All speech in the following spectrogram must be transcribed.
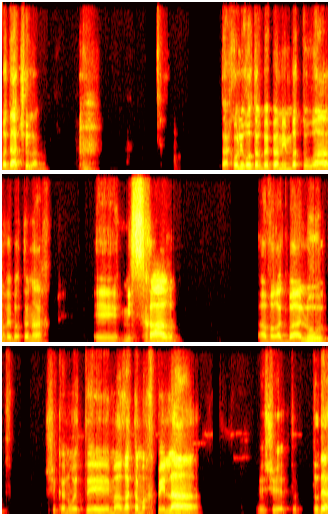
בדת שלנו. אתה יכול לראות הרבה פעמים בתורה ובתנ"ך אה, מסחר, העברת בעלות, שקנו את אה, מערת המכפלה, ושאתה יודע,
